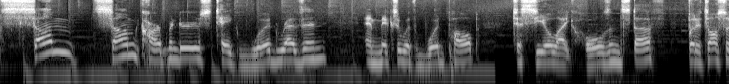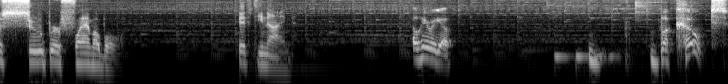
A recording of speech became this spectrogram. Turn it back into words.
some some carpenters take wood resin and mix it with wood pulp to seal like holes and stuff, but it's also super flammable. Fifty nine. Oh, here we go. Bocote.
